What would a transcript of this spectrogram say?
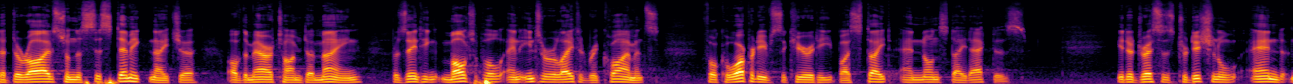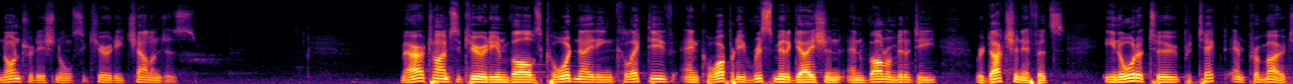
that derives from the systemic nature of the maritime domain, presenting multiple and interrelated requirements for cooperative security by state and non-state actors. It addresses traditional and non-traditional security challenges. Maritime security involves coordinating collective and cooperative risk mitigation and vulnerability reduction efforts in order to protect and promote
